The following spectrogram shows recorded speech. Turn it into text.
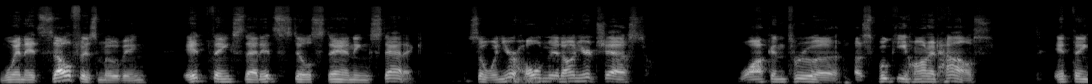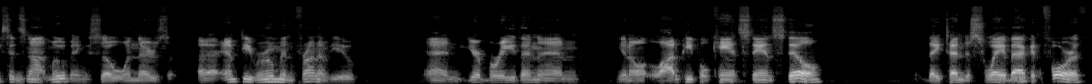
when itself is moving, it thinks that it's still standing static. So when you're mm-hmm. holding it on your chest, walking through a, a spooky haunted house, it thinks it's not moving. So when there's an empty room in front of you and you're breathing, and you know, a lot of people can't stand still, they tend to sway back and forth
